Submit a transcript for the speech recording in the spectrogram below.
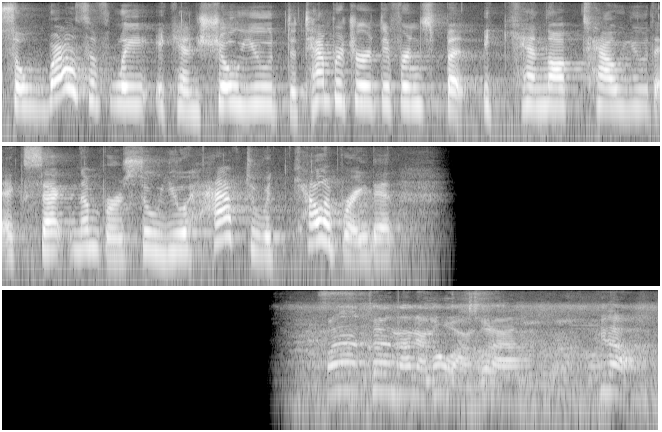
So relatively, it can show you the temperature difference, but it cannot tell you the exact number. So you have to recalibrate it. 客人拿两个碗过来，Peter。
